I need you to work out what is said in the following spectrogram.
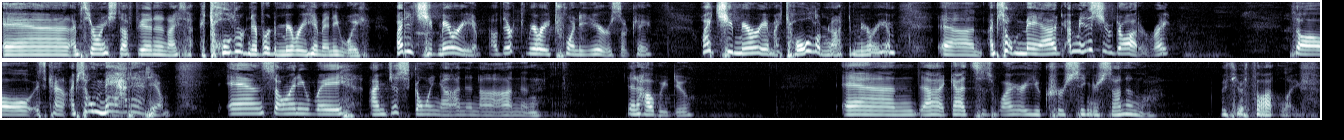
and I'm throwing stuff in, and I, I told her never to marry him anyway. Why did she marry him? Now, they're married 20 years, okay? Why'd she marry him? I told him not to marry him. And I'm so mad. I mean, this is your daughter, right? So it's kind of, I'm so mad at him. And so, anyway, I'm just going on and on, and then how we do. And uh, God says, Why are you cursing your son in law? with your thought life.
